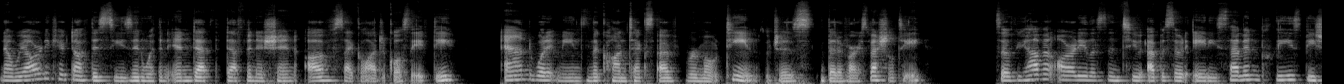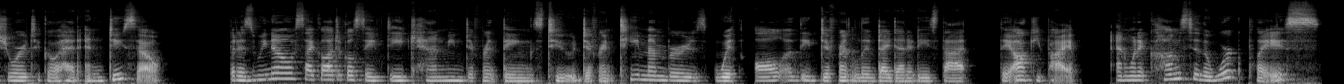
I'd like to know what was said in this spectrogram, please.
Now, we already kicked off this season with an in depth definition of psychological safety and what it means in the context of remote teams, which is a bit of our specialty. So, if you haven't already listened to episode 87, please be sure to go ahead and do so. But as we know, psychological safety can mean different things to different team members with all of the different lived identities that they occupy. And when it comes to the workplace,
